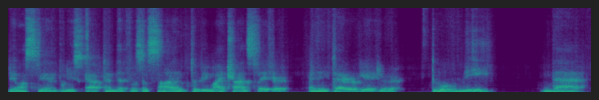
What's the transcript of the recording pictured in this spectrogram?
the Austrian police captain that was assigned to be my translator and interrogator, told me that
